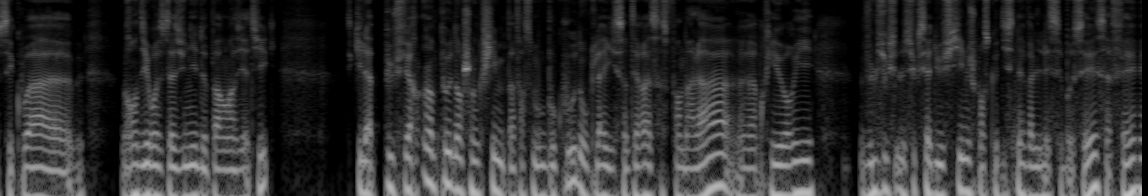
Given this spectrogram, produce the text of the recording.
c'est quoi grandir aux États-Unis de parents asiatiques. Ce qu'il a pu faire un peu dans Shang-Chi, mais pas forcément beaucoup. Donc là, il s'intéresse à ce format-là. Euh, a priori, vu le, suc- le succès du film, je pense que Disney va le laisser bosser. Ça fait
